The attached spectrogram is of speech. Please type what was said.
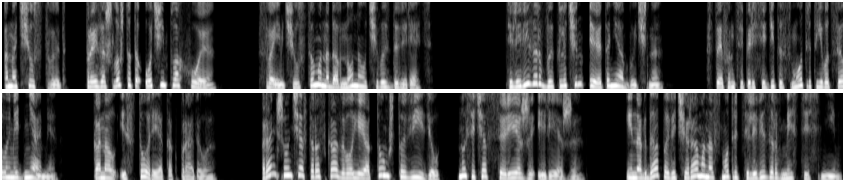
Она чувствует, произошло что-то очень плохое. Своим чувствам она давно научилась доверять. Телевизор выключен, и это необычно. Стефан теперь сидит и смотрит его целыми днями. Канал «История», как правило. Раньше он часто рассказывал ей о том, что видел, но сейчас все реже и реже. Иногда по вечерам она смотрит телевизор вместе с ним.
